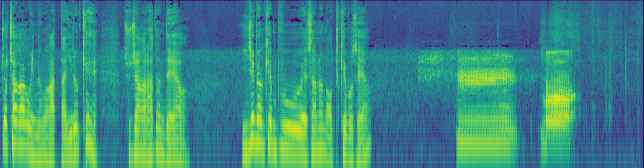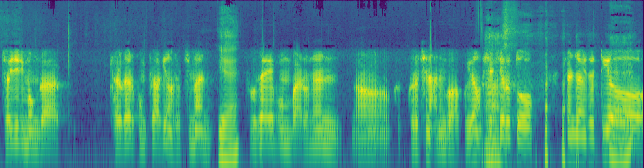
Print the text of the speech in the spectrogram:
쫓아가고 있는 것 같다. 이렇게 주장을 하던데요. 이재명 캠프에서는 어떻게 보세요? 음, 뭐 저희들이 뭔가 결과를 공표하기는 어렵지만 예. 조사해 본 바로는 어 그렇진 않은 것 같고요. 실제로 아. 또 현장에서 뛰어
